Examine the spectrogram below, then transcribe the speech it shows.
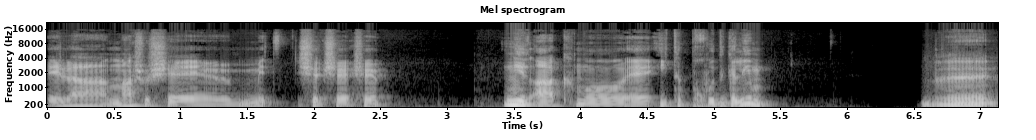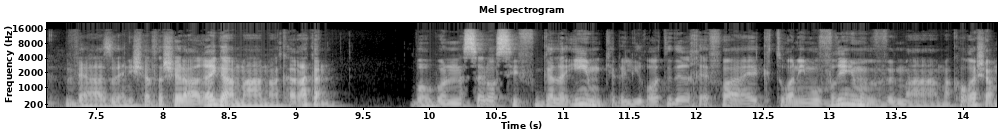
אלא משהו ש... ש... ש... ש... נראה כמו אה, התהפכות גלים. ו... ואז נשאלת השאלה, רגע, מה, מה קרה כאן? בואו בוא ננסה להוסיף גלאים כדי לראות דרך איפה האלקטרונים עוברים ומה קורה שם.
